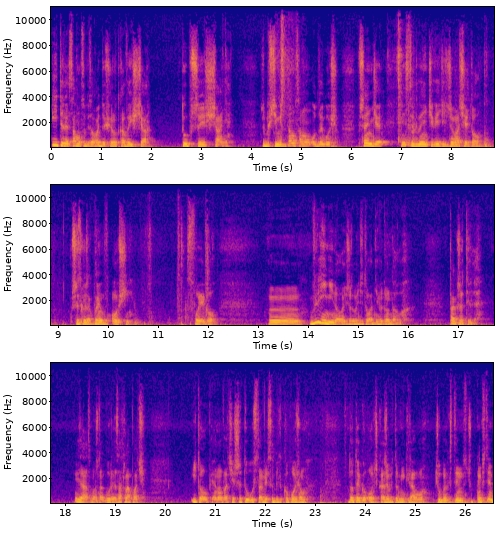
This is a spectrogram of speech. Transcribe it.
i tyle samo sobie złapać do środka wyjścia tu przy ścianie żebyście mieli tą samą odległość wszędzie, więc wtedy będziecie wiedzieć, że macie to wszystko, że tak powiem, w osi swojego w linii, no i że będzie to ładnie wyglądało. Także tyle. I zaraz można górę zachlapać i to opianować. Jeszcze tu ustawię sobie tylko poziom do tego oczka, żeby to mi grało czubek z tym, z czubkiem z tym,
